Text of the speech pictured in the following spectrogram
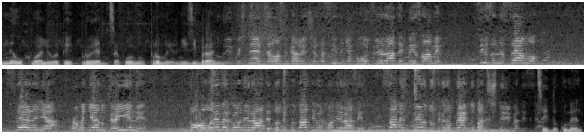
не ухвалювати проект закону про мирні зібрання. почнеться, власне кажучи, засідання погоджувальної ради, ми з вами всі занесемо звернення громадян України до голови Верховної Ради, до депутатів Верховної Ради саме з приводу законопроекту 2450. Цей документ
